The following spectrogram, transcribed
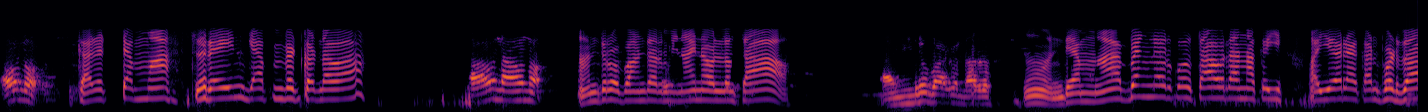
అవును. కరెక్ట్ అమ్మా. సరైన జ్ఞాపం పెట్టుకున్నావా? అవును అవును అందరూ బాగుంటారు మీ నాయన వాళ్ళంతా? అందరూ బాగున్నారు. ఇందేమ్మా బెంగళూరుకు తావరా నాకు ఆ ఏరియా కనపడదా?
